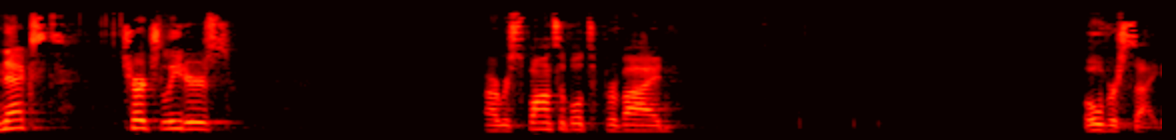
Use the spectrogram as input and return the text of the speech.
Next, church leaders are responsible to provide oversight.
